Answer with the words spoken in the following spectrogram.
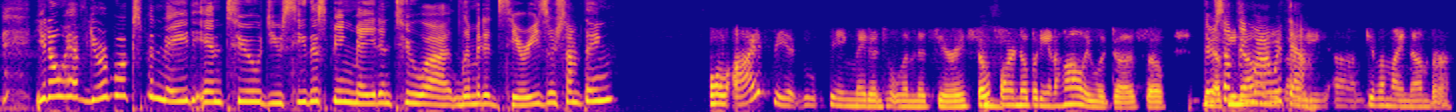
you know, have your books been made into? Do you see this being made into a limited series or something? Well, I see it being made into a limited series. So far, nobody in Hollywood does. So Mm. There's know, something you know wrong with them. Um, give them my number.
